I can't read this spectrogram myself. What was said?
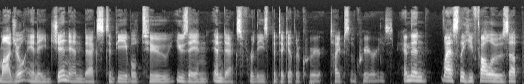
module and a GIN index to be able to use an index for these particular types of queries. And then lastly, he follows up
